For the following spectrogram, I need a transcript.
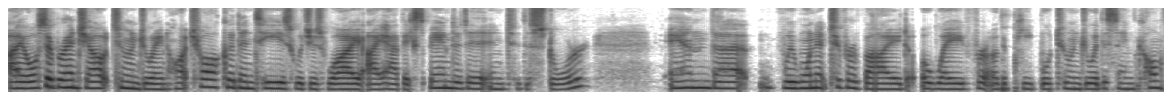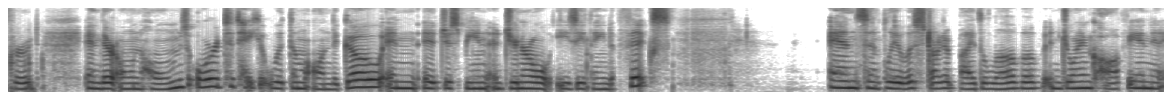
I also branch out to enjoying hot chocolate and teas, which is why I have expanded it into the store and that we wanted to provide a way for other people to enjoy the same comfort in their own homes or to take it with them on the go and it just being a general easy thing to fix. And simply it was started by the love of enjoying coffee and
